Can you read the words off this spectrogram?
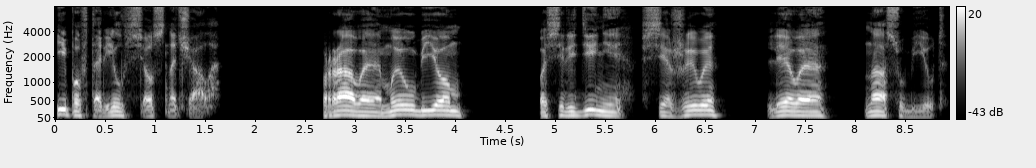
и повторил все сначала. «Правое мы убьем, Посередине все живы, левая — нас убьют.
